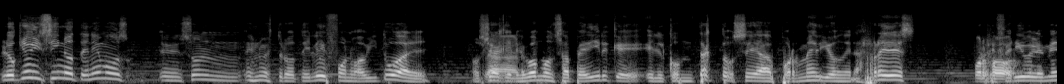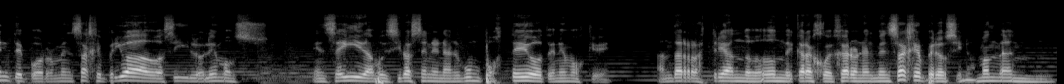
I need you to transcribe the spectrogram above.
Lo que hoy sí no tenemos eh, son, es nuestro teléfono habitual. O sea que les vamos a pedir que el contacto sea por medio de las redes, Por favor. preferiblemente por mensaje privado, así lo leemos enseguida, porque si lo hacen en algún posteo tenemos que andar rastreando dónde carajo dejaron el mensaje, pero si nos mandan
